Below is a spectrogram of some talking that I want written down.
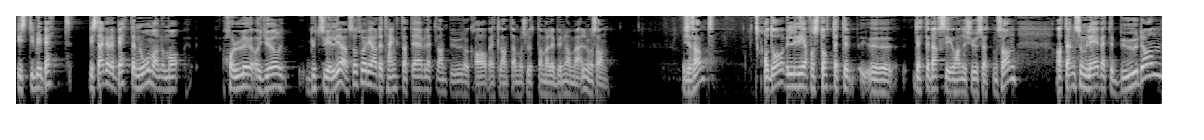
hvis, bedt, hvis jeg hadde bedt en nordmann om å holde og gjøre Guds vilje, så tror jeg de hadde tenkt at det er vel et eller annet bud og krav et eller annet jeg må slutte med eller begynne med. eller noe sånt. Ikke sant? Og Da ville de ha forstått dette, uh, dette verset i Johannes 7, 17 sånn at den som lever etter budene,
